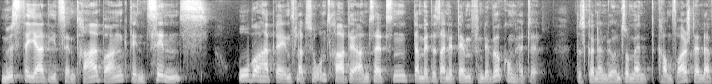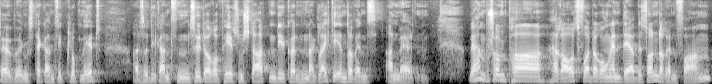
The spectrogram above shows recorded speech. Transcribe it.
müsste ja die Zentralbank den Zins oberhalb der Inflationsrate ansetzen, damit es eine dämpfende Wirkung hätte. Das können wir uns im Moment kaum vorstellen. Da wäre übrigens der ganze Club Med, also die ganzen südeuropäischen Staaten, die könnten dann gleich die Insolvenz anmelden. Wir haben schon ein paar Herausforderungen der besonderen Form.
